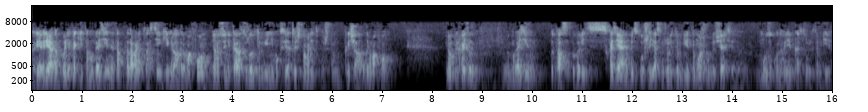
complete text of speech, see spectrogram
рядом были какие-то магазины, там продавали пластинки, играл граммофон, и он сегодня, когда служил литургии, не мог себя точно молиться, потому что там кричал граммофон. И он приходил в магазин, пытался поговорить с хозяином, говорит, слушай, я служу литургии, ты можешь выключать э, музыку на время, когда служу литургии?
